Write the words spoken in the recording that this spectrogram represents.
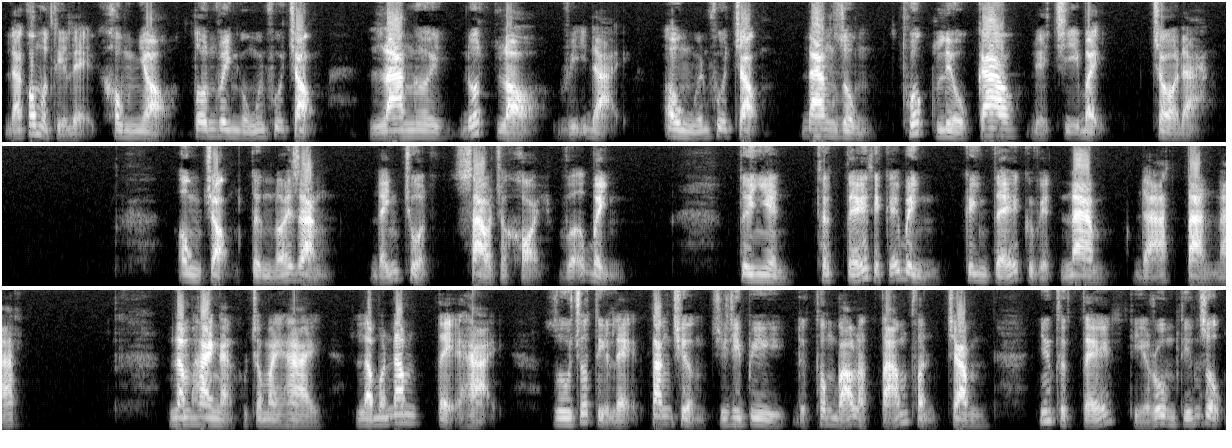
Đã có một tỷ lệ không nhỏ tôn vinh ông Nguyễn Phú Trọng là người đốt lò vĩ đại. Ông Nguyễn Phú Trọng đang dùng thuốc liều cao để trị bệnh cho đảng. Ông Trọng từng nói rằng đánh chuột sao cho khỏi vỡ bình. Tuy nhiên, thực tế thì cái bình kinh tế của Việt Nam đã tàn nát. Năm 2022 là một năm tệ hại, dù cho tỷ lệ tăng trưởng GDP được thông báo là 8%, nhưng thực tế thì room tiến dụng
